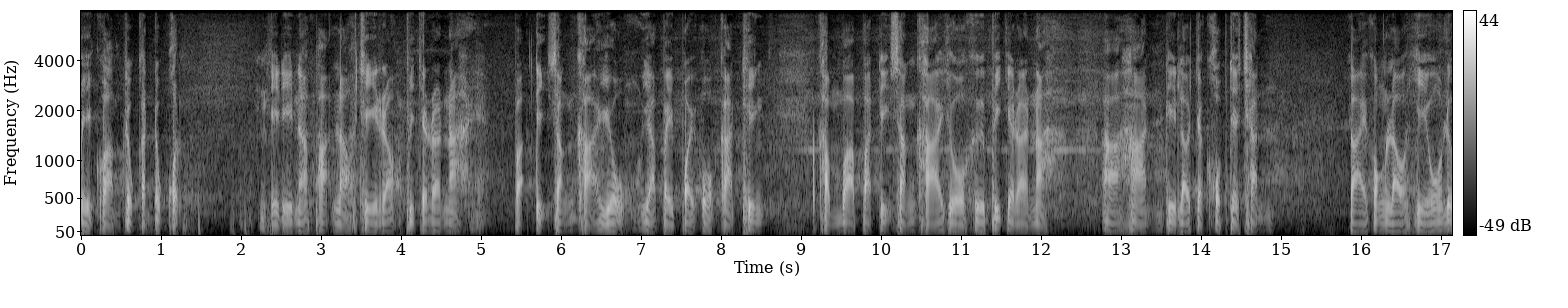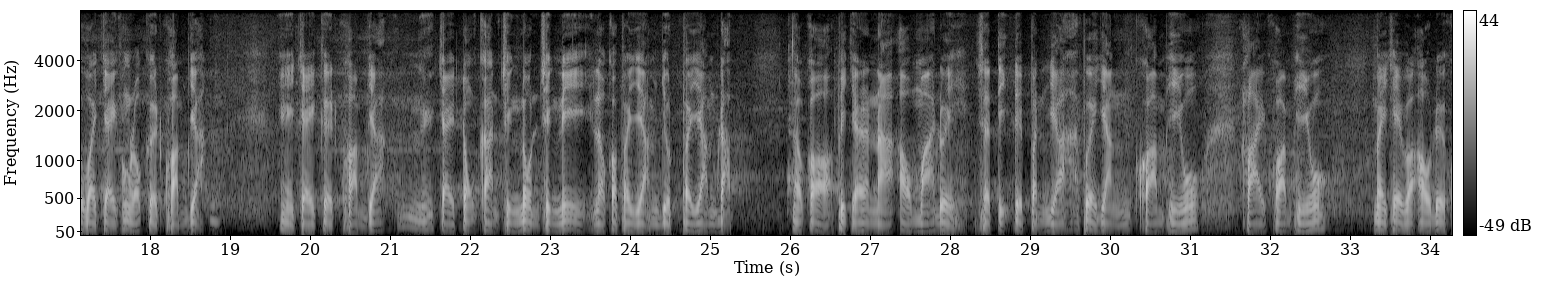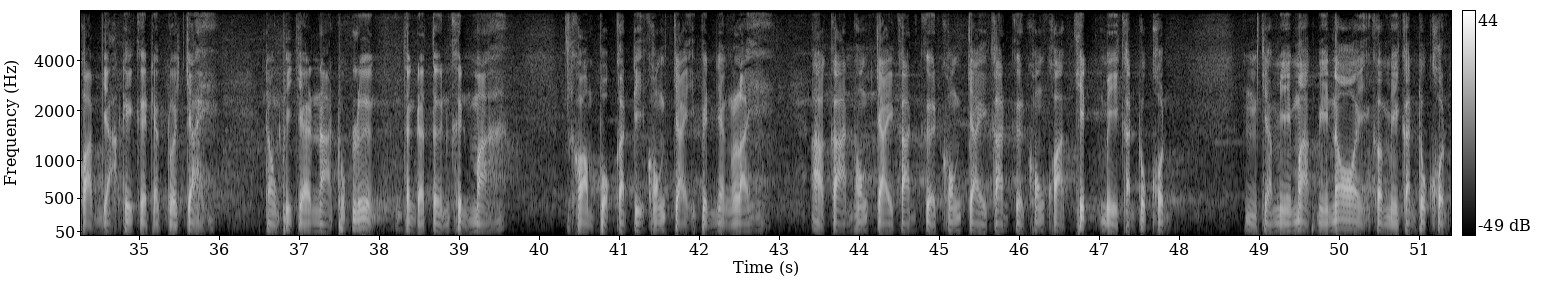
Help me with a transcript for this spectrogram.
มีความสุขกันทุกคนดีๆนะพระเราที่เราพิจารณาปฏิสังขารโย อย่าไปปล่อยโอกาสทิ้งคำว่าปฏิสังขารโยคือพิจารณาอาหารที่เราจะขบจะฉันกายของเราหิวหรือว่าใจของเราเกิดความอยากใจเกิดความอยากใจต้องการสิ่งโน้นสิ่งนี้ เราก็พยายามหยุดพยายามดับ แล้วก็พิจารณาเอามาด้วยสติด้วยปัญญา เพื่อยังความหิว คลายความหิว ไม่ใช่ว่าเอาด้วยความอยากที่เกิดจากตัวใจ ต้องพิจารณาทุกเรื่องตั้งแต่ตื่นขึ้นมา ความปกติของใจเป็นอย่างไร อาการของใจการเกิดของใจ การเกิดของความคิดมีกันทุกคน จะมีมากมีน้อยก็มีกันทุกคน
